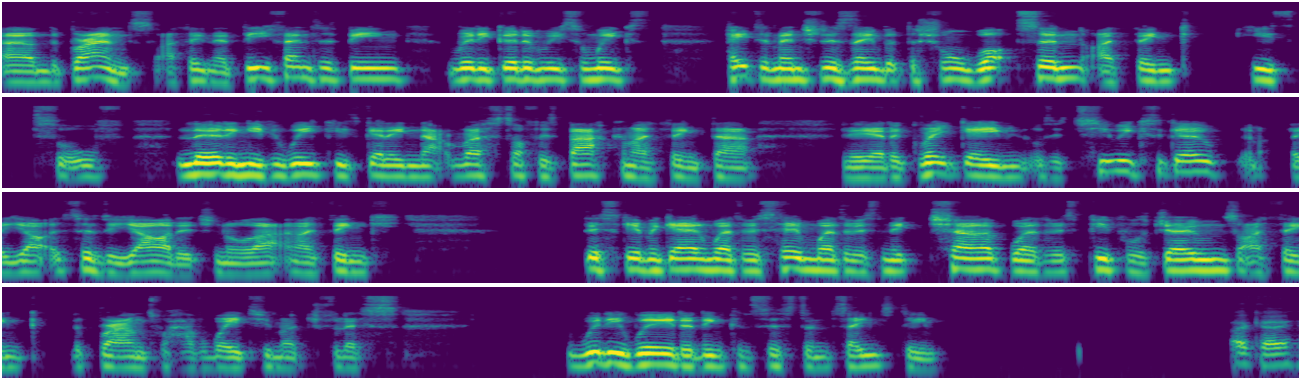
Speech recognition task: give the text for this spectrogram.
Um, the Browns, I think their defense has been really good in recent weeks hate to mention his name, but Deshaun Watson, I think he's sort of learning every week. He's getting that rest off his back, and I think that you know, he had a great game. Was it two weeks ago? A yard in terms of yardage and all that, and I think this game again, whether it's him, whether it's Nick Chubb, whether it's Peoples Jones, I think the Browns will have way too much for this really weird and inconsistent Saints team. Okay,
